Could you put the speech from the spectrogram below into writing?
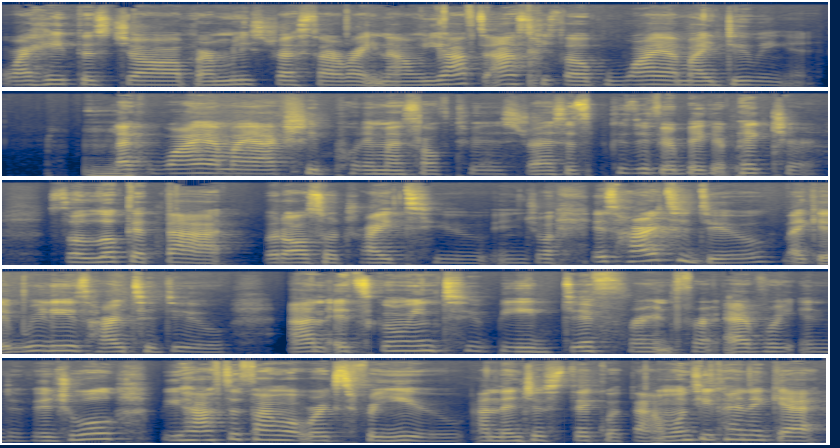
or I hate this job, or I'm really stressed out right now. You have to ask yourself, why am I doing it? Like, why am I actually putting myself through the stress? It's because of your bigger picture. So look at that, but also try to enjoy. It's hard to do. Like, it really is hard to do. And it's going to be different for every individual. But you have to find what works for you and then just stick with that. And once you kind of get,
